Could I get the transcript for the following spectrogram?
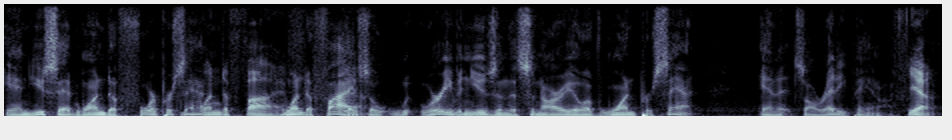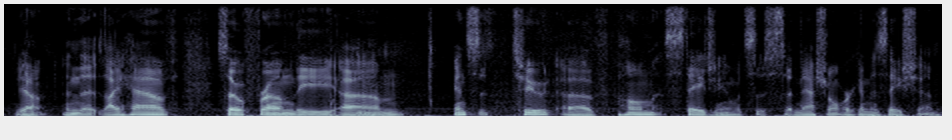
and you said 1 to 4%? One to five. 1 to 5. Yeah. So we're even using the scenario of 1% and it's already paying off. Yeah, yeah, and that I have so from the um, Institute of Home Staging, which is a national organization.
